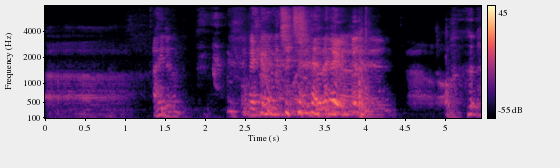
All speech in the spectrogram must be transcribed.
Uh, I don't. I have no cheat but I I don't know.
